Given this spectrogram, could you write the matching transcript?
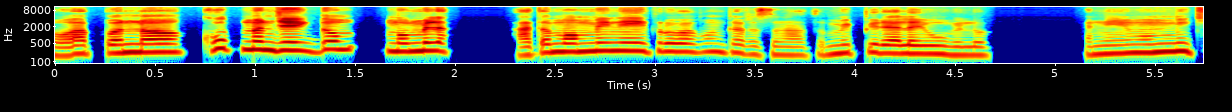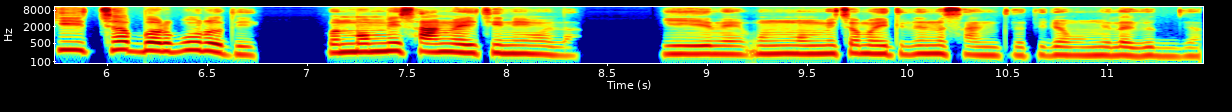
हो आपण खूप म्हणजे एकदम मम्मीला आता मम्मीने एक रुपया पण करायचं नव्हतं मी फिरायला येऊन गेलो. आणि मम्मीची इच्छा भरपूर होती पण मम्मी सांगायची नाही मला की नाही मग मम्मीच्या मैत्रिणीनं सांगितलं तुझ्या मम्मीला घेऊन जा.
